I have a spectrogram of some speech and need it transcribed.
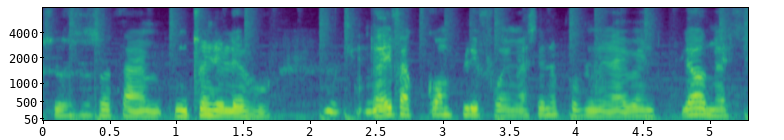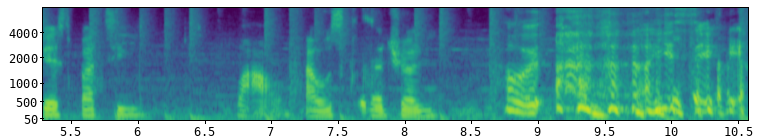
so so so time in 20 level. Okay. Like if I come play for him, I said no problem. And I went. That was my first party. Wow. I was scared actually. Oh, are you serious?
